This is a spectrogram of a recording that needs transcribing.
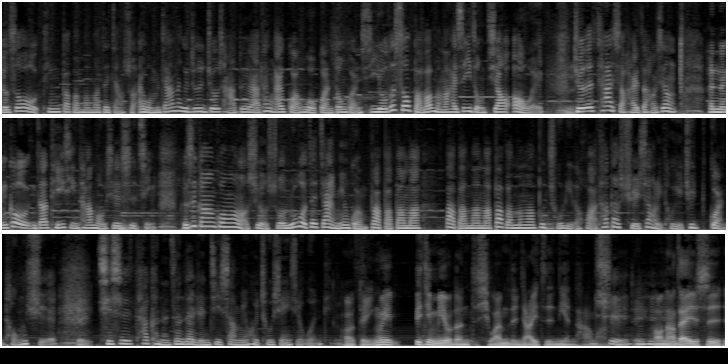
有时候听爸爸妈妈在讲说，哎，我们家那个就是纠察队啊，他很爱管我，管东管西。有的时候爸爸妈妈还是一种骄傲，哎，觉得他小孩子好像很能够，你知道提醒他某些事情。可是刚刚光光老师有说，如果在家里面管爸爸妈妈。爸爸妈妈，爸爸妈妈不处理的话，他到学校里头也去管同学，对。其实他可能真的在人际上面会出现一些问题。哦，对，因为毕竟没有人喜欢人家一直念他嘛，是对好，那再就是，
